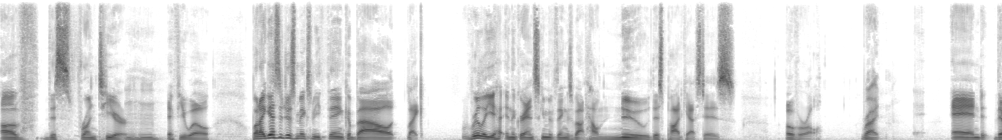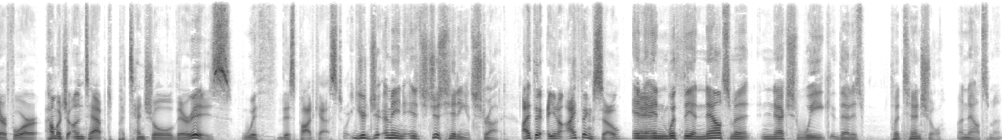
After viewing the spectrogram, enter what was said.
of this frontier, Mm-hmm. if you will. But I guess it just makes me think about like really, in the grand scheme of things, about how new this podcast is overall. Right. And therefore, how much untapped potential there is with this podcast. You're. Ju- I mean, it's just hitting its stride. I think you know. I think so. And, and with the announcement next week, that is potential announcement.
